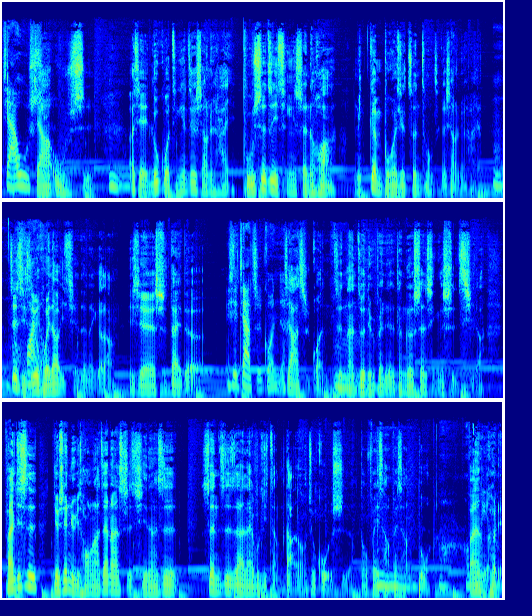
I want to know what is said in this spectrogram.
家务事。家务事，嗯。而且，如果今天这个小女孩不是自己亲生的话，你更不会去尊重这个小女孩。嗯，这其实又回到以前的那个啦，哦、一些时代的一些价值观的价值观，就是男尊女卑的那个盛行的时期啦。嗯、反正就是有些女童啊，在那时期呢，是甚至在来不及长大，然后就过世了，都非常非常多。嗯、哦，反正很可怜。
